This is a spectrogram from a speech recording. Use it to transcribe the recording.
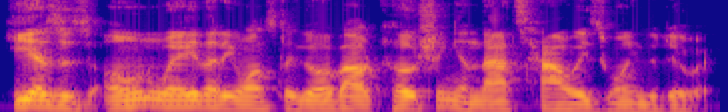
He has his own way that he wants to go about coaching, and that's how he's going to do it.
